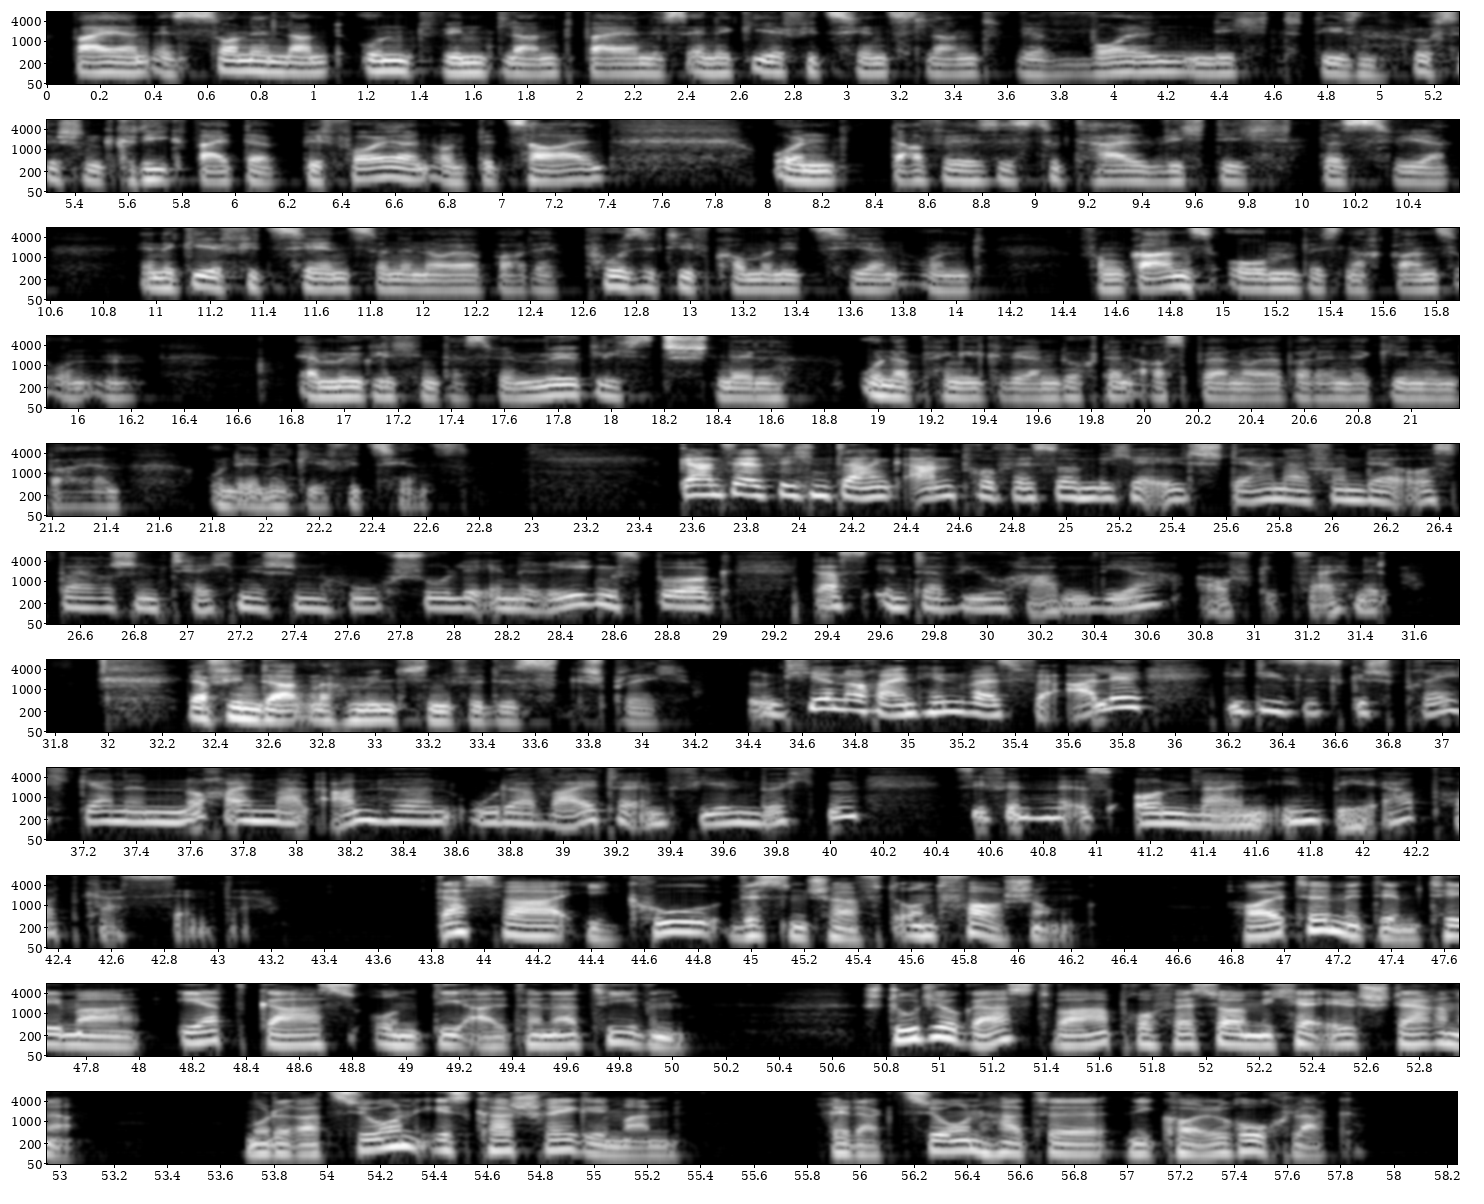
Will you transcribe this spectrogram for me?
Bayern ist Sonnenland und Windland. Bayern ist Energieeffizienzland. Wir wollen nicht diesen russischen Krieg weiter befeuern und bezahlen. Und dafür ist es total wichtig, dass wir Energieeffizienz und Erneuerbare positiv kommunizieren und von ganz oben bis nach ganz unten ermöglichen, dass wir möglichst schnell unabhängig werden durch den Ausbau erneuerbarer Energien in Bayern und Energieeffizienz. Ganz herzlichen Dank an Professor Michael Sterner von der Ostbayerischen Technischen Hochschule in Regensburg. Das Interview haben wir aufgezeichnet. Ja, vielen Dank nach München für das Gespräch. Und hier noch ein Hinweis für alle, die dieses Gespräch gerne noch einmal anhören oder weiterempfehlen möchten. Sie finden es online im BR Podcast Center. Das war IQ Wissenschaft und Forschung. Heute mit dem Thema Erdgas und die Alternativen. Studiogast war Professor Michael Sterner. Moderation Iska Schregelmann. Redaktion hatte Nicole Ruchlack.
